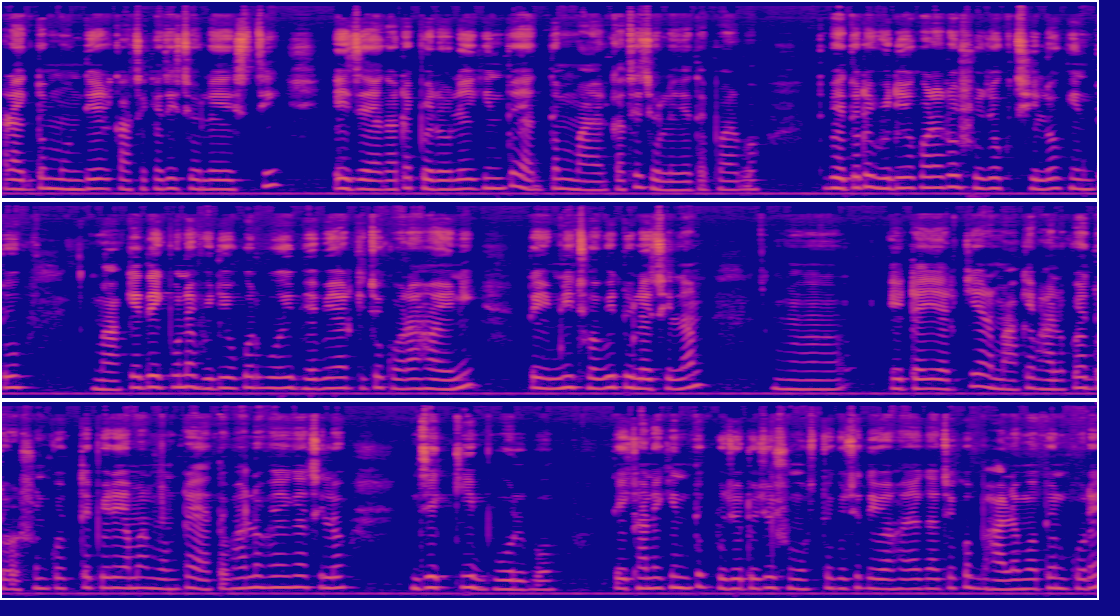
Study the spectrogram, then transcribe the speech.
আর একদম মন্দিরের কাছাকাছি চলে এসেছি। এই জায়গাটা পেরোলেই কিন্তু একদম মায়ের কাছে চলে যেতে পারব। ভেতরে ভিডিও করারও সুযোগ ছিল, কিন্তু মাকে দেখব না ভিডিও করব, ওই ভেবে আর কিছু করা হয়নি। তো এমনি ছবি তুলেছিলাম এটাই আর কি। আর মাকে ভালো করে দর্শন করতে পেরে আমার মনটা এত ভালো হয়ে গেছিল যে কি বলব। তো এখানে কিন্তু পুজো টুজো সমস্ত কিছু দেওয়া হয়ে গেছে খুব ভালো মতন করে।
